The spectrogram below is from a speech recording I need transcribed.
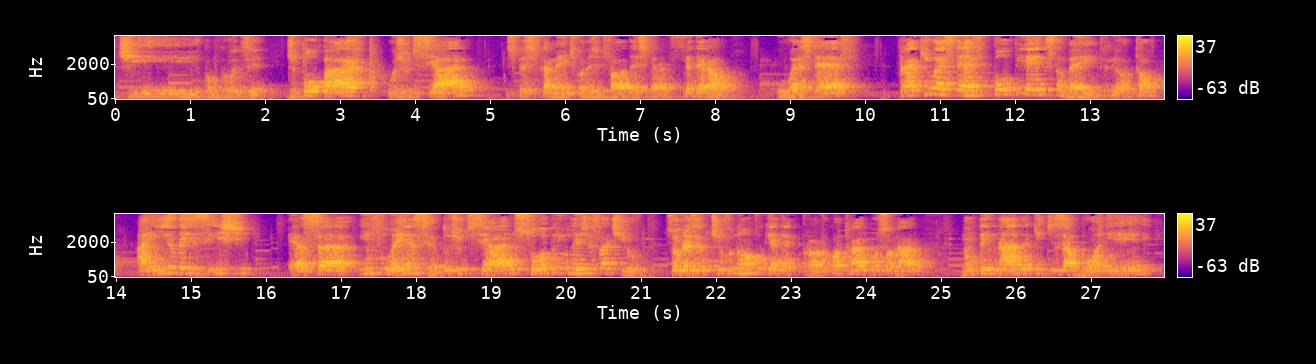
de como que eu vou dizer, de poupar o judiciário, especificamente quando a gente fala da esfera federal, o STF, para que o STF poupe eles também, entendeu? Então, ainda existe essa influência do judiciário sobre o legislativo. Sobre o executivo não, porque até que prova o contrário, o Bolsonaro não tem nada que desabone ele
